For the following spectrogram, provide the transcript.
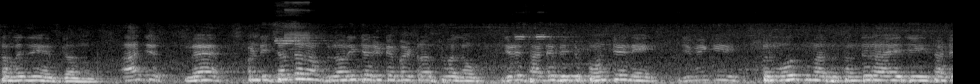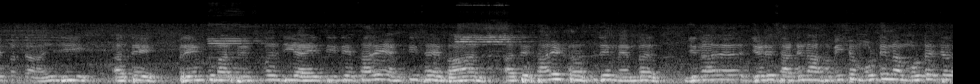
ਸਮਝਦੇ ਹਾਂ ਇਸ ਗੱਲ ਨੂੰ। ਅੱਜ ਮੈਂ ਪੰਡਿਤ ਸ਼ਰਧਾ ਰਾਮ ਫਲੋਰੀ ਚੈਰੀਟੇਬਲ ਟਰਸਟ ਵੱਲੋਂ ਜਿਹੜੇ ਸਾਡੇ ਵਿੱਚ ਪਹੁੰਚੇ ਨੇ ਜਿਵੇਂ ਕਿ ਪ੍ਰਮੋਦ ਕੁਮਾਰ ਬਸੰਦਰ ਆਏ ਜੀ, ਸਾਡੇ ਪ੍ਰਧਾਨ ਜੀ ਅਤੇ ਪ੍ਰੇਮ ਕੁਮਾਰ ਪ੍ਰਿੰਸੀਪਲ ਜੀ ਆਏ ਸੀ ਤੇ ਸਾਰੇ ਐਮਪੀ ਸਾਹਿਬਾਨ ਅਤੇ ਸਾਰੇ ਟਰਸਟ ਦੇ ਮੈਂਬਰ ਜਿਨ੍ਹਾਂ, ਜਿਹੜੇ ਸਾਡੇ ਨਾਲ ਹਮੇਸ਼ਾ ਮੋਢੇ ਨਾਲ ਮੋਢੇ ਚ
